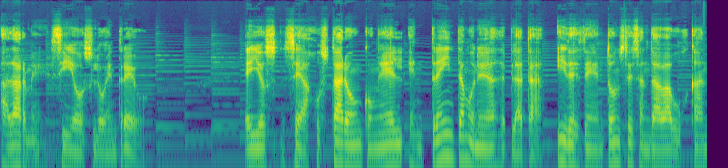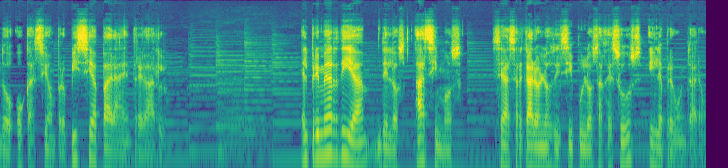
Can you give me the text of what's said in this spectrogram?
a darme si os lo entrego? Ellos se ajustaron con él en treinta monedas de plata y desde entonces andaba buscando ocasión propicia para entregarlo. El primer día de los ácimos se acercaron los discípulos a Jesús y le preguntaron,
